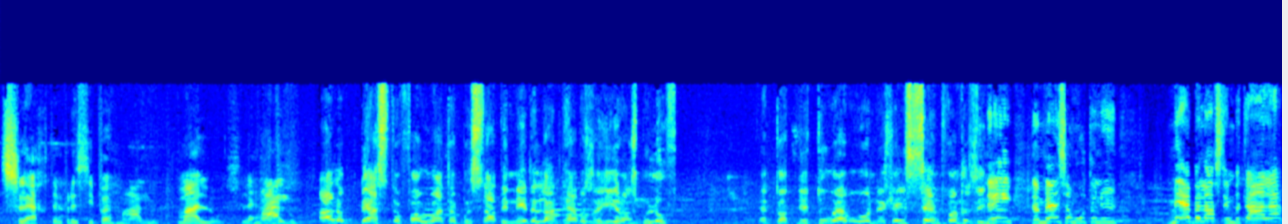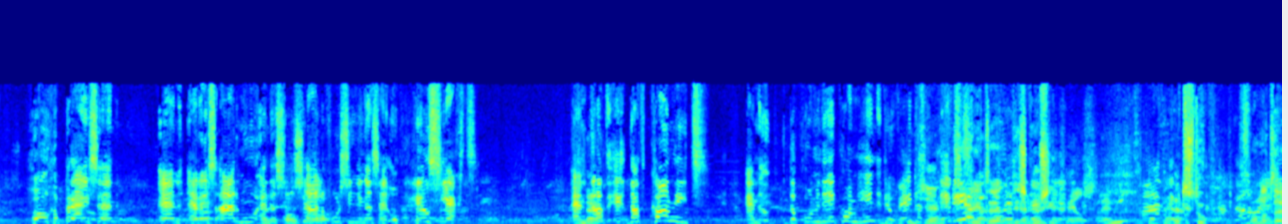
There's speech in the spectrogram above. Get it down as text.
Slecht in principe. Malu. Malu, slecht. Malu. Alle beste van wat er bestaat in Nederland hebben ze hier ons beloofd. En tot nu toe hebben we er geen cent van gezien. Nee, de mensen moeten nu meer belasting betalen hoge prijzen en er is armoede en de sociale voorzieningen zijn ook heel slecht. En dat, dat kan niet. En de comité kwam hier, de weet dat niks. Dit uh, discussie op de stoep van het uh,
